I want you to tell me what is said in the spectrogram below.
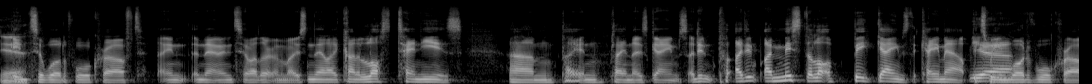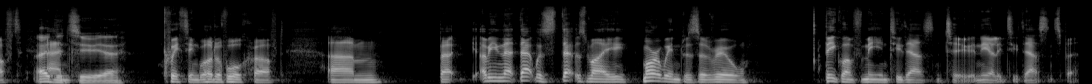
Yeah. into World of Warcraft, and, and then into other MMOs, and then I kind of lost ten years um, playing playing those games. I didn't. I didn't. I missed a lot of big games that came out between Yeah. World of Warcraft I and did too, yeah. quitting World of Warcraft. Um, but I mean that that was that was my Morrowind was a real big one for me in 2002 in the early 2000s. But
